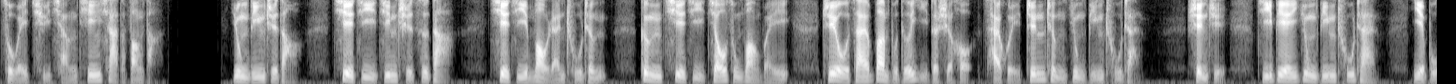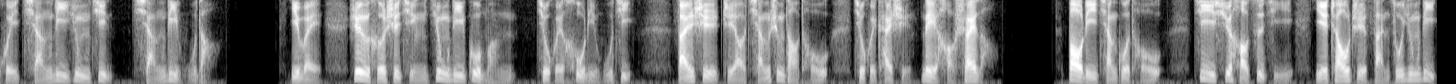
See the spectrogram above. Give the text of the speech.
作为取强天下的方法。用兵之道，切忌矜持自大，切忌贸然出征，更切忌骄纵妄为。只有在万不得已的时候，才会真正用兵出战。甚至，即便用兵出战，也不会强力用尽，强力无道。因为任何事情用力过猛，就会后力无济。凡事只要强盛到头，就会开始内耗衰老。暴力强过头，既虚耗自己，也招致反作用力，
